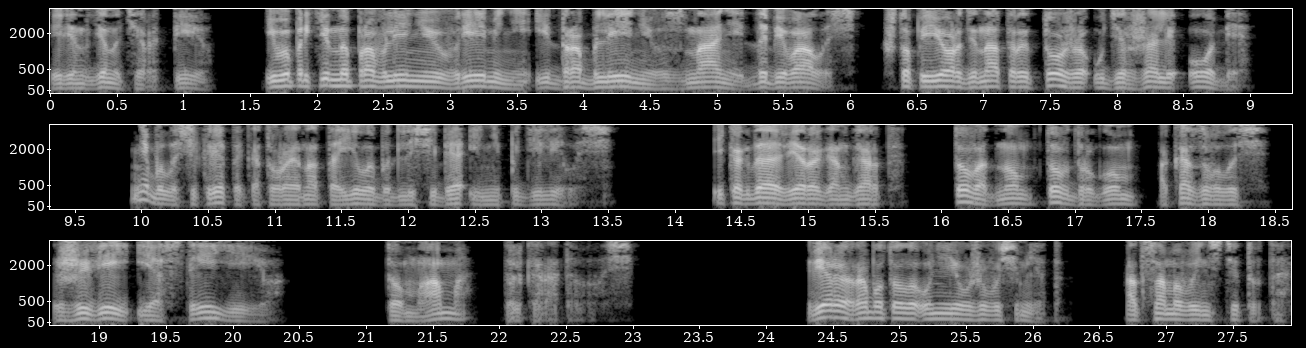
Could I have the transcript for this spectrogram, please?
и рентгенотерапию, и, вопреки направлению времени и дроблению знаний, добивалась, чтоб ее ординаторы тоже удержали обе. Не было секрета, который она таила бы для себя и не поделилась. И когда Вера Гангард то в одном, то в другом оказывалась живей и острей ее, то мама только радовалась. Вера работала у нее уже восемь лет, от самого института.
